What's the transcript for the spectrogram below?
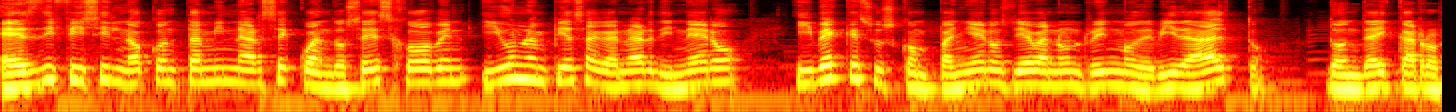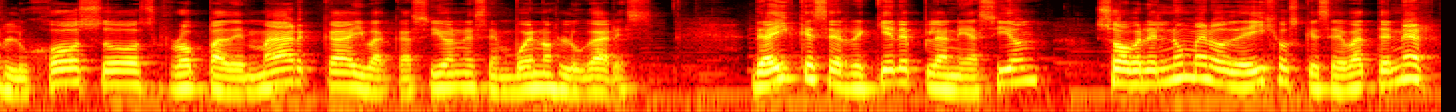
Es difícil no contaminarse cuando se es joven y uno empieza a ganar dinero y ve que sus compañeros llevan un ritmo de vida alto, donde hay carros lujosos, ropa de marca y vacaciones en buenos lugares. De ahí que se requiere planeación sobre el número de hijos que se va a tener,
